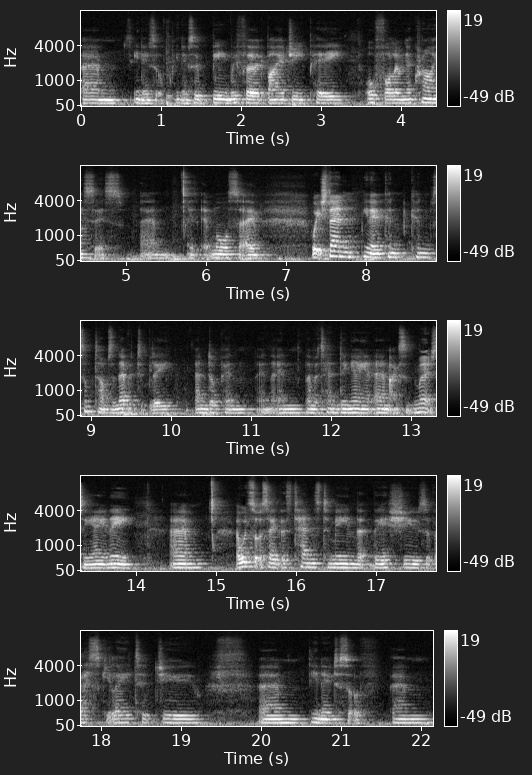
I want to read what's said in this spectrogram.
um, you know sort of you know so being referred by a GP or following a crisis, um, is more so, which then you know can can sometimes inevitably end up in in, in them attending a um, accident emergency A and E. Um, I would sort of say this tends to mean that the issues have escalated due, um, you know, to sort of um,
